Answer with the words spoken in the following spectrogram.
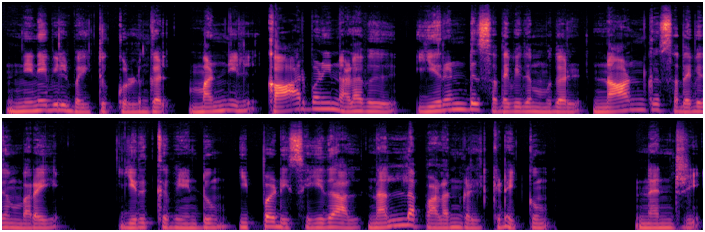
நினைவில் வைத்துக் கொள்ளுங்கள். மண்ணில் கார்பனின் அளவு இரண்டு சதவீதம் முதல் நான்கு சதவீதம் வரை இருக்க வேண்டும். இப்படி செய்தால் நல்ல பலன்கள் கிடைக்கும். நன்றி.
